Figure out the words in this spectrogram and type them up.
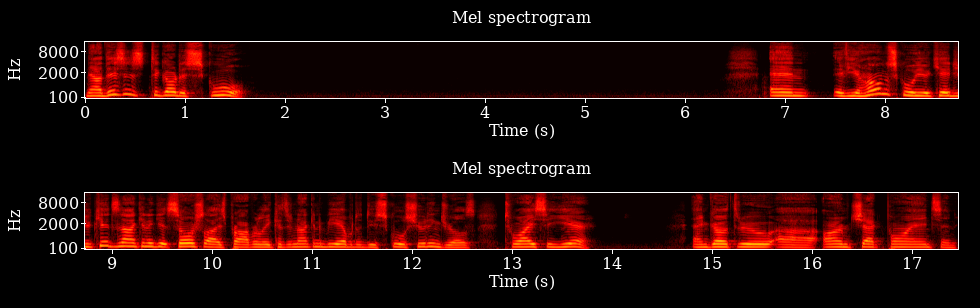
Now, this is to go to school. And if you homeschool your kid, your kid's not going to get socialized properly because they're not going to be able to do school shooting drills twice a year and go through uh, armed checkpoints. And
